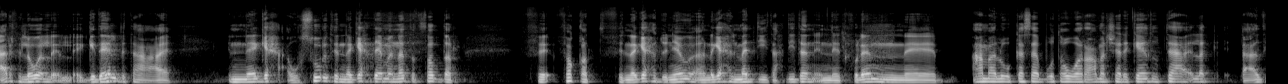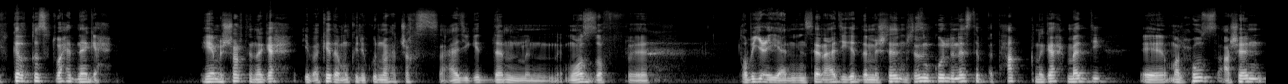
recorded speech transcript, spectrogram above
عارف اللي هو ال- الجدال بتاع الناجح أو صورة النجاح دايما إنها تتصدر في فقط في النجاح الدنيوي أو النجاح المادي تحديدا إن الفلان آه، عمل وكسب وطور عمل شركات وبتاع لك كده قصة واحد ناجح هي مش شرط النجاح يبقى كده ممكن يكون واحد شخص عادي جدا من موظف آه، طبيعي يعني إنسان عادي جدا مش لازم مش لازم كل الناس تبقى تحقق نجاح مادي آه، ملحوظ عشان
